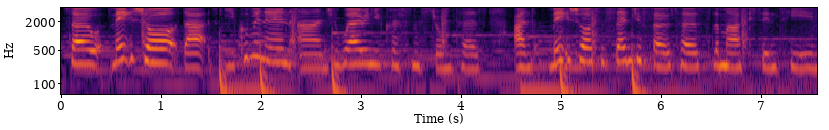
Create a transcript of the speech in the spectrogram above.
So make sure that you're coming in and you're wearing your Christmas jumpers, and make sure to send your photos to the marketing team.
